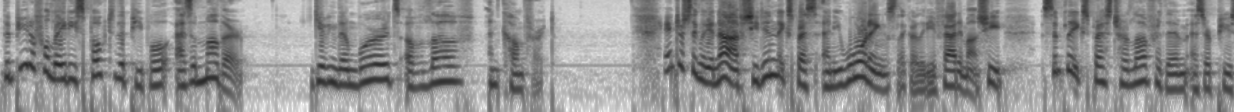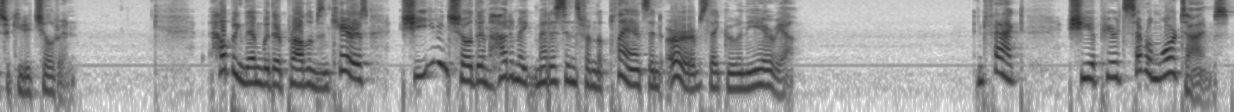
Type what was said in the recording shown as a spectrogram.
The beautiful lady spoke to the people as a mother, giving them words of love and comfort. Interestingly enough, she didn't express any warnings like Our Lady of Fatima. She simply expressed her love for them as her persecuted children. Helping them with their problems and cares, she even showed them how to make medicines from the plants and herbs that grew in the area. In fact, she appeared several more times,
